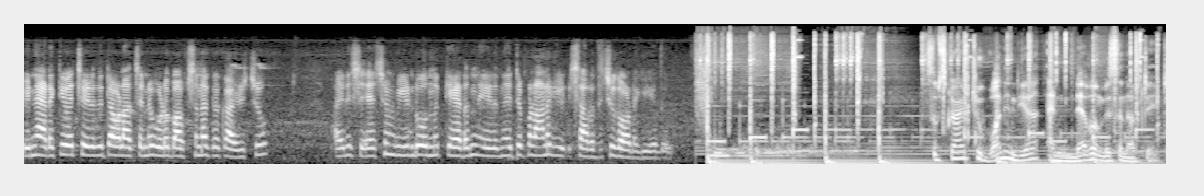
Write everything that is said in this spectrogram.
പിന്നെ ഇടയ്ക്ക് വെച്ച് എഴുന്നേറ്റ് അവൾ അച്ഛന്റെ കൂടെ ഭക്ഷണമൊക്കെ കഴിച്ചു. അതിനുശേഷം വീണ്ടും ഒന്ന് കിടന്ന് എഴുന്നേറ്റപ്പോഴാണ് ഛർദിച്ചു തുടങ്ങിയത് Subscribe to One India and never miss an update.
